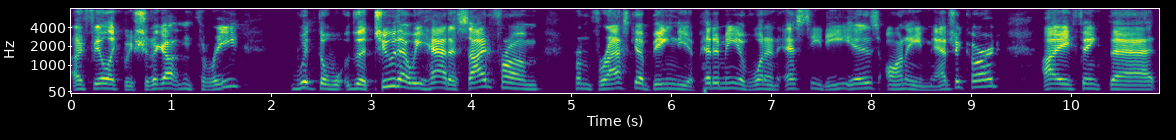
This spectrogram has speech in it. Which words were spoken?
I feel like we should have gotten three with the the two that we had aside from from Vraska being the epitome of what an STD is on a magic card. I think that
